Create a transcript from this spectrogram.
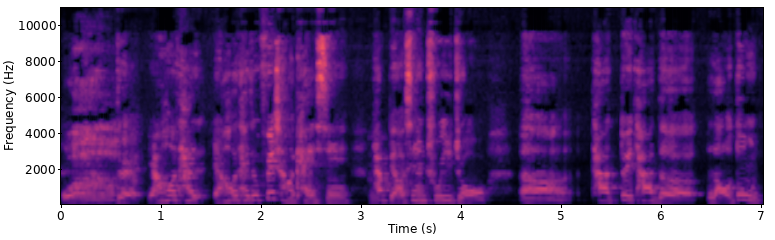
哇，对，然后他，然后他就非常开心，他表现出一种呃，他对他的劳动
